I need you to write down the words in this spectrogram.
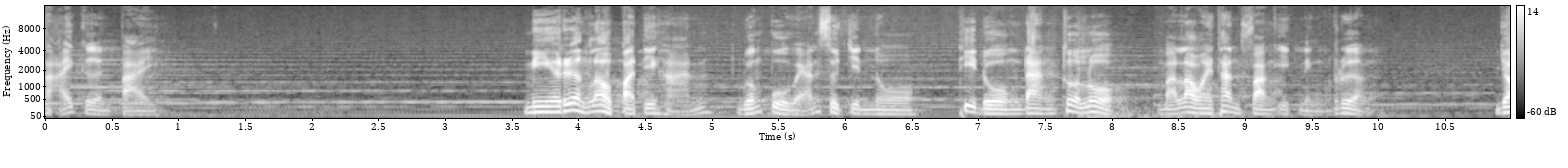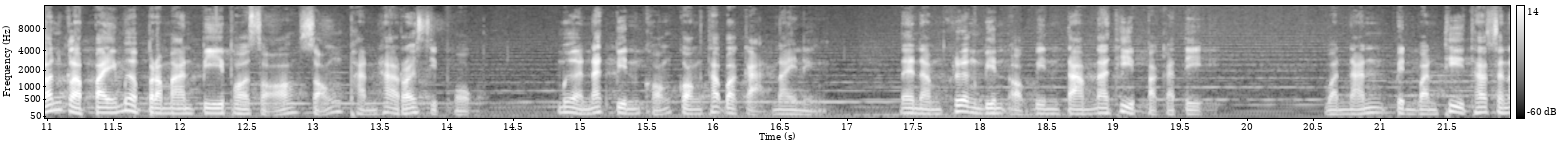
สายเกินไป มีเรื่องเล่าปาฏิหาริย์หลวงปู่แหวนสุจินโนที่โด่งดังทั่วโลกมาเล่าให้ท่านฟังอีกหนึ่งเรื่อง ย้อนกลับไปเมื่อประมาณปีพศ 2516 เมื่อนักบินของกองทัพอากาศนายหนึ่ง ได้นำเครื่องบินออกบินตามหน้าที่ปกติ วันนั้นเป็นวันที่ทัศน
